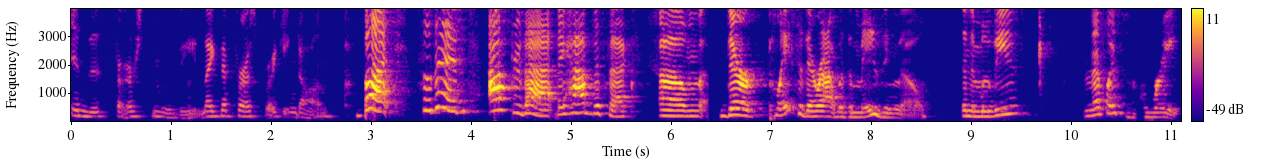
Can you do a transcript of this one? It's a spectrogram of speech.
in this first movie, like the first Breaking Dawn. But so then after that, they have the sex. Um, their place that they were at was amazing though. In the movies, that place was great.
